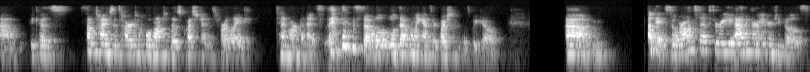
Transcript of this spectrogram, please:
Um, because sometimes it's hard to hold on to those questions for like 10 more minutes. so we'll, we'll definitely answer questions as we go. Um, okay, so we're on step three, adding our energy bills.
